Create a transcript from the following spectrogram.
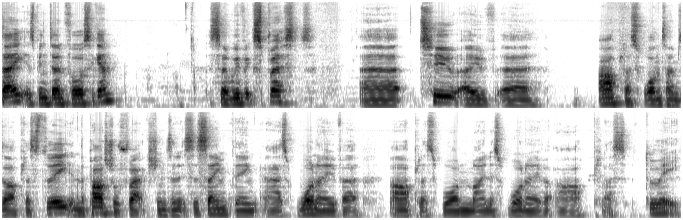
A has been done for us again. So we've expressed uh, 2 over uh, r plus 1 times r plus 3 in the partial fractions, and it's the same thing as 1 over r plus 1 minus 1 over r plus 3.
